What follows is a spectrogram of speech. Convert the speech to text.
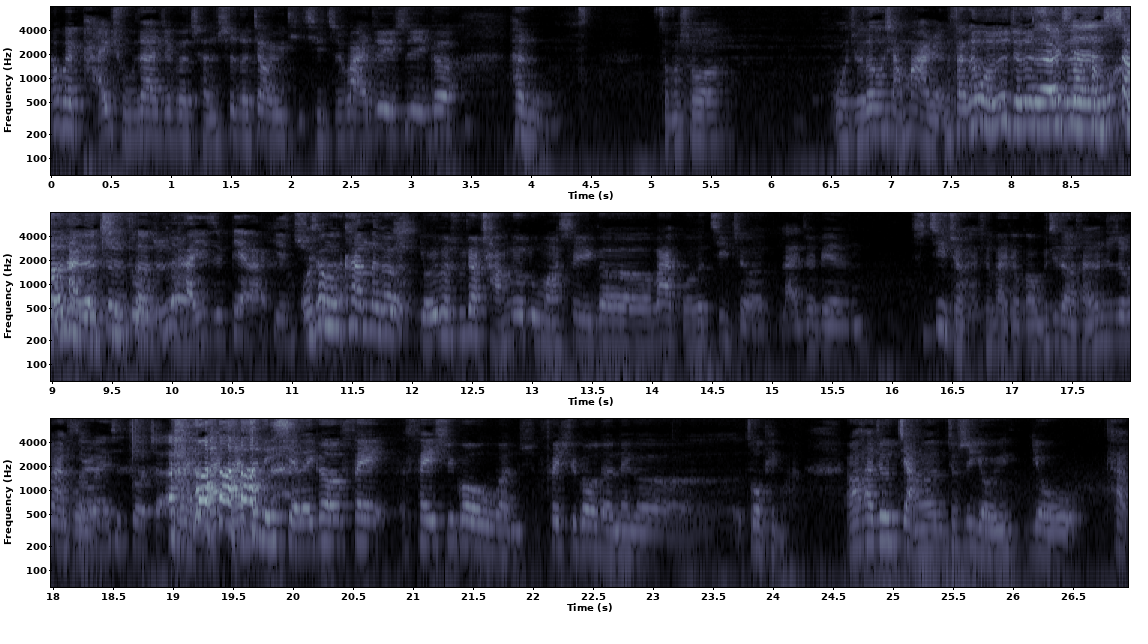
要被排除在这个城市的教育体系之外？这也是一个很怎么说？我觉得我想骂人，反正我就觉得是一个很不合理的制度，就是还一直变来变去。我上次看那个有一本书叫《长乐路》嘛，是一个外国的记者来这边。是记者还是外交官？我不记得，反正就是外国人。是作者。对，来来这里写了一个非非虚构文、非虚构的那个作品嘛。然后他就讲了，就是有一有他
